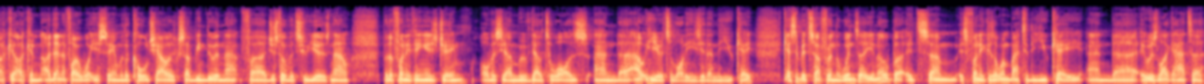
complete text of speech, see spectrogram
I can, I can identify what you're saying with the cold showers because I've been doing that for just over two years now. But the funny thing is, James, obviously I moved out to Oz, and uh, out here it's a lot easier than the UK. Gets a bit tougher in the winter, you know. But it's um it's funny because I went back to the UK and uh, it was like I had to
